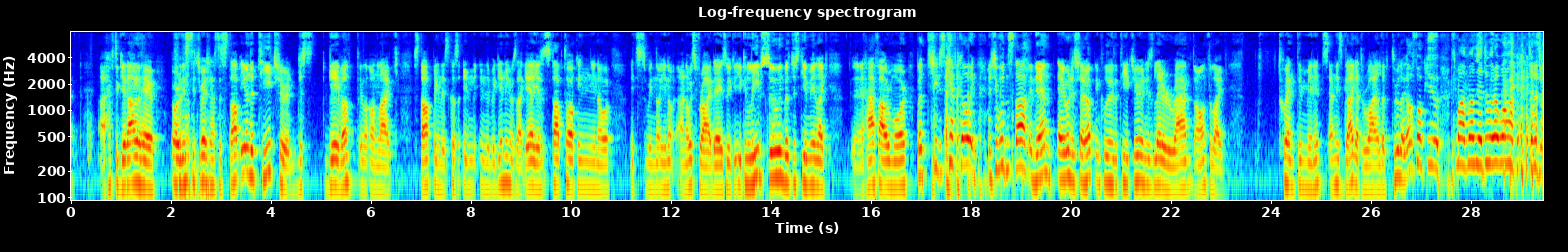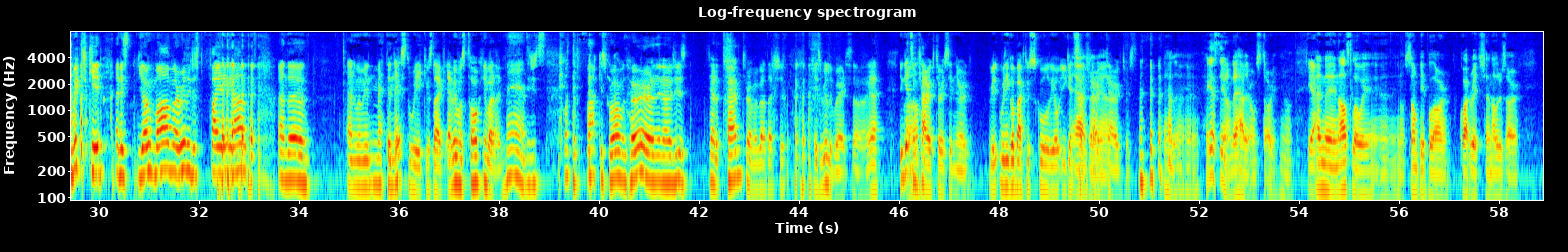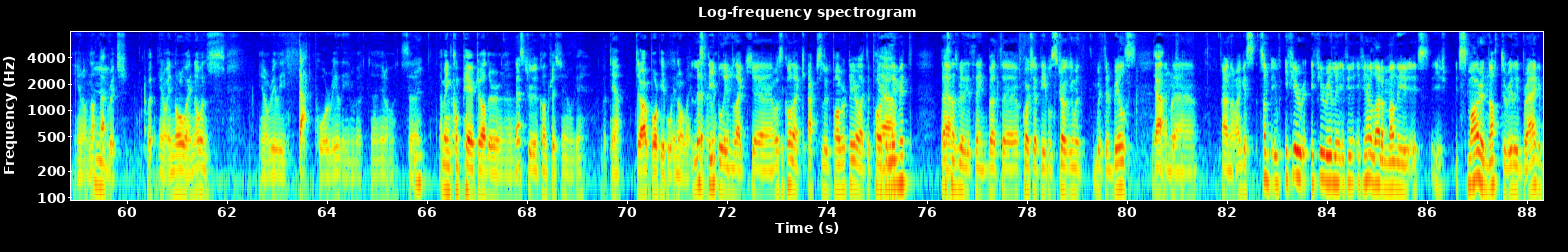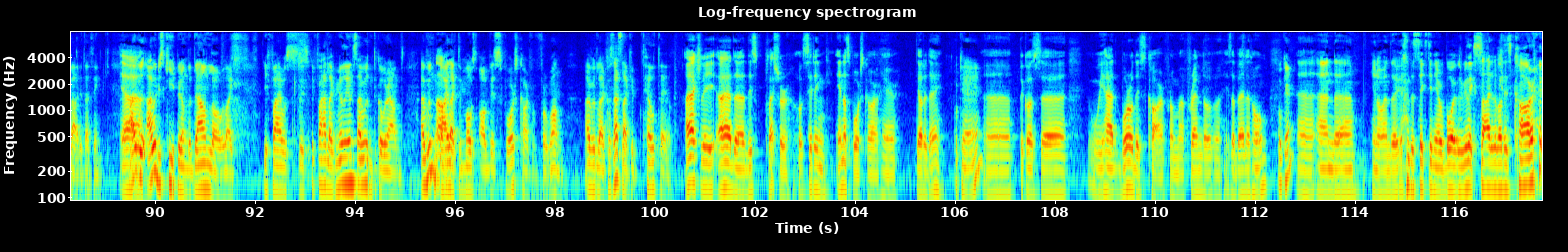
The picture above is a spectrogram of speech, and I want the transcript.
I, I have to get out of here or this situation has to stop. Even the teacher just gave up on, on like stopping this because in in the beginning it was like, yeah, you stop talking. You know, it's we know you know I know it's Friday, so you can you can leave soon, but just give me like a half hour more. But she just kept going and she wouldn't stop. In the end, everyone just shut up, including the teacher, and just let her rant on for like. 20 minutes and this guy got riled up too like oh fuck you it's my money i do what i want. So this rich kid and his young mom are really just fighting it out. And uh, and when we met the Okay. next week it was like everyone's talking about it like man did you just, what the fuck is wrong with her? And you know she just she had a tantrum about that shit. It's really weird so yeah. You get some Oh. characters in your when you go back to school you, you get Yeah, some sure, char- yeah. characters They have, uh, I guess you know they have their own story. You know, yeah and in Oslo, we, uh, you know, some people are quite rich and others are, you know, not that Mm. rich. But you know, in Norway, no one's, you know, really that poor, really. But uh, you know, it's. Uh, Mm. I mean, compared to other uh, that's true countries, you know, okay. But yeah, there are poor people in Norway. less definitely. people in like uh, what's it called like absolute poverty or like the poverty Yeah. limit that's Yeah. not really a thing but uh, of course you have people struggling with with their bills Yeah, and uh, I don't know I guess some if you're if you really if you if you have a lot of money it's you, it's smarter not to really brag about it I think yeah. I would I would just keep it on the down low like if I was if I had like millions I wouldn't go around I wouldn't No. buy like the most obvious sports car for, for one I would like because that's like a telltale I actually I had uh, this pleasure of sitting in a sports car here the other day. Okay uh, because uh, we had borrowed this car from a friend of Isabel at home, okay uh, and uh, you know, and the the 16 year old boy was really excited about this car.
